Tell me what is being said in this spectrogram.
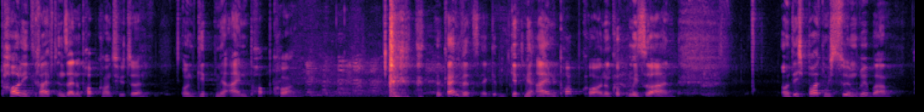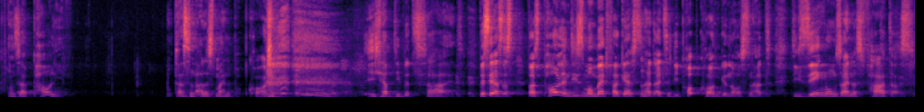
Pauli greift in seine Popcorn-Tüte und gibt mir einen Popcorn. Kein Witz, er gibt mir einen Popcorn und guckt mich so an. Und ich beug mich zu ihm rüber und sage, Pauli, das sind alles meine Popcorn. Ich habe die bezahlt. Wisst ihr, das ist, was Paul in diesem Moment vergessen hat, als er die Popcorn genossen hat? Die Segnung seines Vaters.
